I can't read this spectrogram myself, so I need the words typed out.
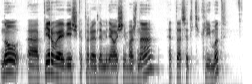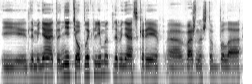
Ну, а, первая вещь, которая для меня очень важна, это все-таки климат. И для меня это не теплый климат, для меня скорее а, важно, чтобы была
